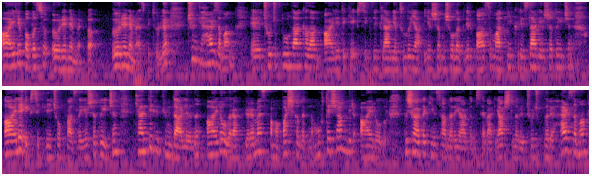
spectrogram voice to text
aile babası öğreneme, öğrenemez bir türlü. Çünkü her zaman e, çocukluğundan kalan ailedeki eksiklikler, yatılı ya- yaşamış olabilir, bazı maddi krizler yaşadığı için, aile eksikliği çok fazla yaşadığı için kendi hükümdarlığını aile olarak göremez ama başkalarına muhteşem bir aile olur. Dışarıdaki insanlara yardımsever, yaşlıları, çocukları her zaman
